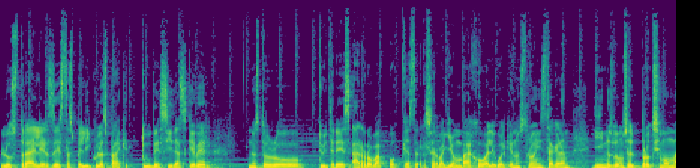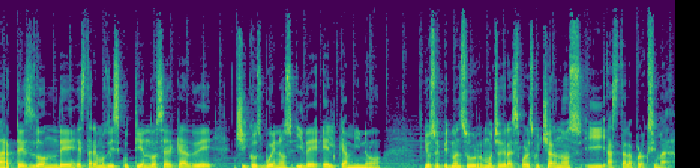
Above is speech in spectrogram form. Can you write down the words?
los trailers de estas películas para que tú decidas qué ver. Nuestro Twitter es arroba podcast de reserva guion bajo, al igual que nuestro Instagram. Y nos vemos el próximo martes donde estaremos discutiendo acerca de chicos buenos y de El Camino. Yo soy Pete Mansur, muchas gracias por escucharnos y hasta la próxima.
